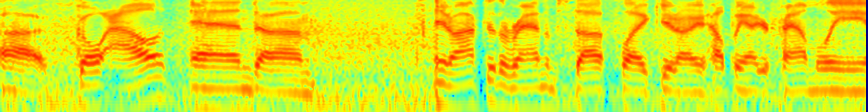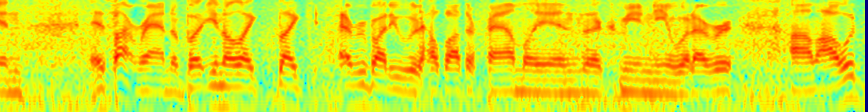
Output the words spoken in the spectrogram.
uh, go out and um, you know, after the random stuff, like you know, helping out your family, and it's not random, but you know, like like everybody would help out their family and their community, or whatever. Um, I would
